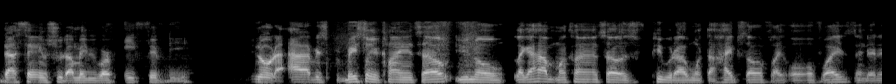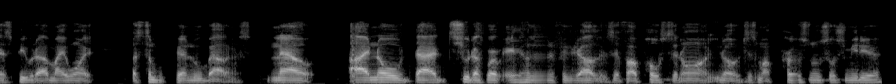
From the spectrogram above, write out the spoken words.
that same shoe that may be worth eight fifty. You know, the average based on your clientele, you know, like I have my clientele is people that want the hype stuff like off whites, and then there's people that might want a simple pair of New Balance. Now, I know that shoe that's worth eight hundred and fifty dollars. If I post it on, you know, just my personal social media,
